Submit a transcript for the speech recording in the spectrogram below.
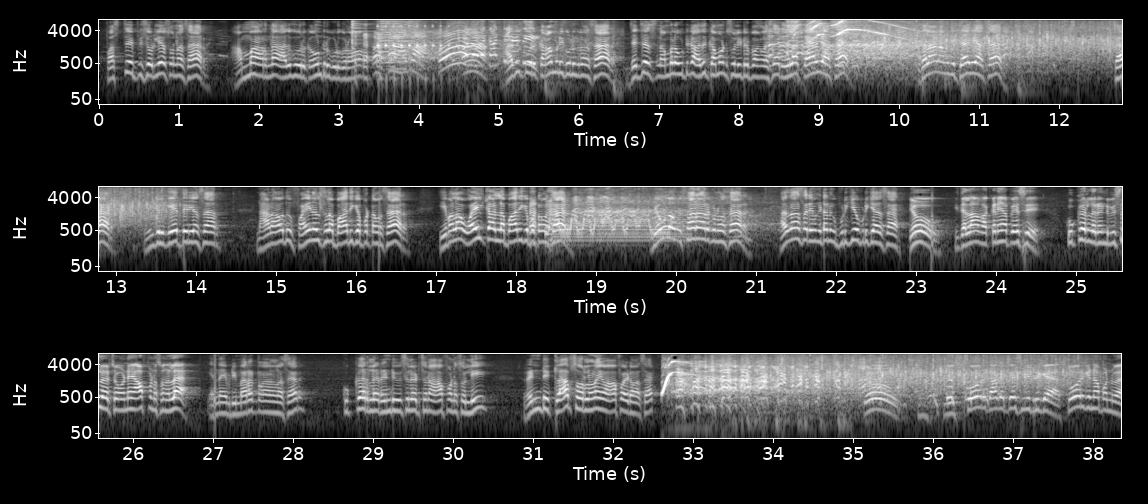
ஃபர்ஸ்ட் எபிசோட்லேயே சொன்னேன் சார் அம்மா இருந்தால் அதுக்கு ஒரு கவுண்டர் கொடுக்கணும். அதுக்கு ஒரு காமெடி கொடுக்கணும் சார். ஜட்ஜஸ் நம்மளை விட்டுட்டு அது கமெண்ட் சொல்லிட்டு இருப்பாங்களா சார்? இதெல்லாம் தேவையா சார்? இதெல்லாம் நமக்கு தேவையா சார்? சார் உங்களுக்கே தெரியும் சார். நானாவது ஃபைனல்ஸில் பாதிக்கப்பட்டவன் சார். இவெல்லாம் ஒயில்ட் கார்டில் பாதிக்கப்பட்டவன் சார். எவ்வளோ உஷாராக இருக்கணும் சார். அதுதான் சார் இவங்ககிட்ட எனக்கு பிடிக்கவே பிடிக்காது சார். யோ இதெல்லாம் வக்கனையாக பேசு. குக்கரில் ரெண்டு விசில் அடிச்ச உடனே ஆஃப் பண்ண சொன்னல என்ன இப்படி மிரட்டுறாங்களா சார்? குக்கரில் ரெண்டு விசில் அடிச்சோன்னா ஆஃப் பண்ண சொல்லி ரெண்டு கிளாப்ஸ் வரலன்னா இவன் ஆஃப் ஆகிடுவான் சார். யோ நீ ஸ்கோருக்காக பேசிக்கிட்டு இருக்க. ஸ்கோருக்கு என்ன பண்ணுவ?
